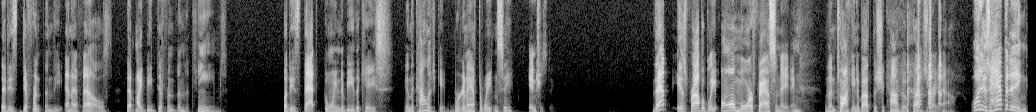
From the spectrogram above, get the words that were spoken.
that is different than the NFL's. That might be different than the teams. But is that going to be the case in the college game? We're going to have to wait and see. Interesting. That is probably all more fascinating than talking about the Chicago Cubs right now. What is happening?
